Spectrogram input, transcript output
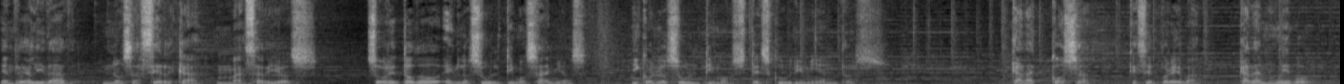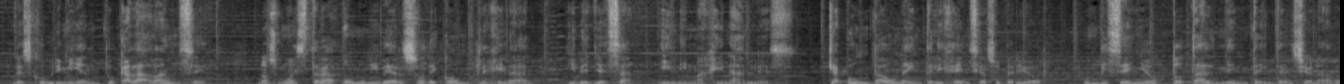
en realidad nos acerca más a Dios, sobre todo en los últimos años y con los últimos descubrimientos. Cada cosa que se prueba, cada nuevo descubrimiento, cada avance, nos muestra un universo de complejidad y belleza inimaginables, que apunta a una inteligencia superior un diseño totalmente intencionado.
